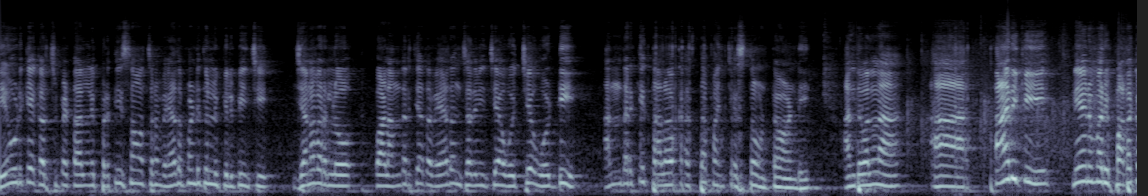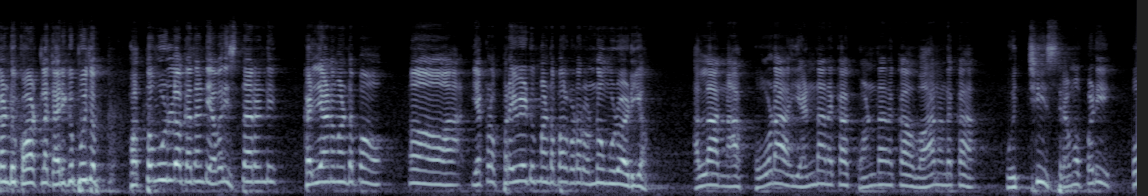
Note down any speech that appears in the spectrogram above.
దేవుడికే ఖర్చు పెట్టాలని ప్రతి సంవత్సరం వేద పండితులను పిలిపించి జనవరిలో వాళ్ళందరి చేత వేదం చదివించి ఆ వచ్చే వడ్డీ అందరికీ తల కాస్త పనిచేస్తూ ఉంటామండి. అందువలన దానికి నేను మరి పదకొండు కోట్ల గరిక పూజ కొత్త ఊళ్ళో కదండి ఎవరు ఇస్తారండి? కళ్యాణ మండపం ఎక్కడో ప్రైవేటు మండపాలు కూడా రెండో మూడో అడిగాం. అలా నాకు కూడా ఎండనక కొండనక వాననక వచ్చి శ్రమపడి ఓ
